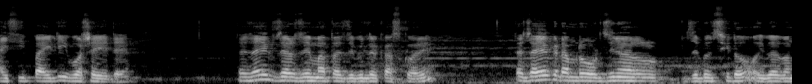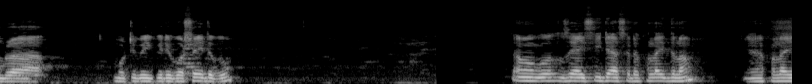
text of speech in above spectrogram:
আইসি পাইলি বসাই দেয়। তা যাই হোক, যার যে মাথা জেবিলের কাজ করে। তা যাই হোক, এটা আমরা অরিজিনাল যেগুলো ছিল, ওইভাবে আমরা মোটিভেট করে বসাই দেবো। তা আমাকে যে আইসিটা সেটা ফেলাই দিলাম। ফেলাই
